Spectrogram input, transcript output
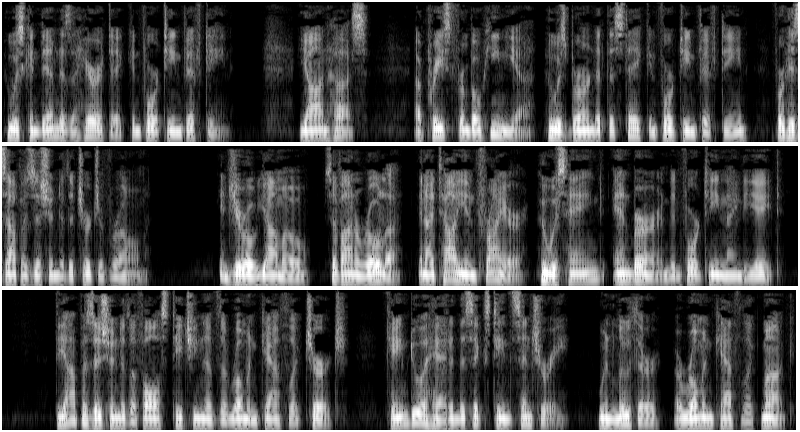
who was condemned as a heretic in 1415. Jan Hus, a priest from Bohemia, who was burned at the stake in 1415 for his opposition to the Church of Rome. And Girolamo Savonarola, an Italian friar, who was hanged and burned in 1498. The opposition to the false teaching of the Roman Catholic Church came to a head in the 16th century when Luther, a Roman Catholic monk,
